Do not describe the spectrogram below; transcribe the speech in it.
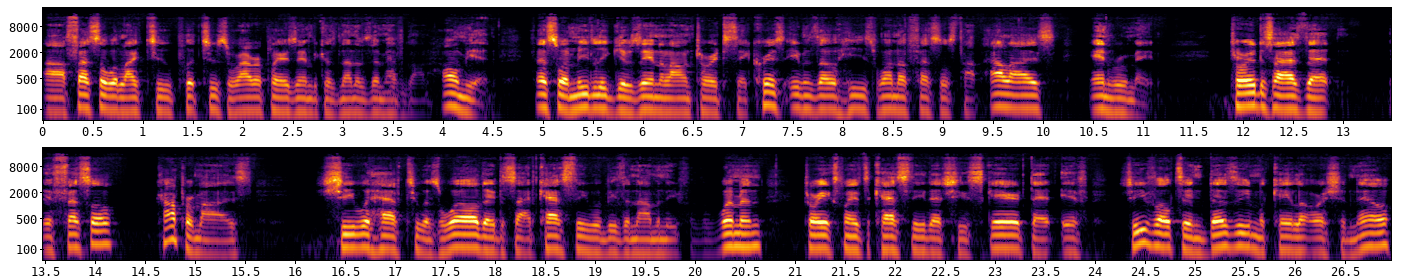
Uh, Fessel would like to put two Survivor players in because none of them have gone home yet. Fessel immediately gives in, allowing Tori to say Chris, even though he's one of Fessel's top allies and roommate. Tori decides that if Fessel compromised, she would have to as well. They decide Cassidy will be the nominee for the women. Tori explains to Cassidy that she's scared that if she votes in Desi, Michaela, or Chanelle,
